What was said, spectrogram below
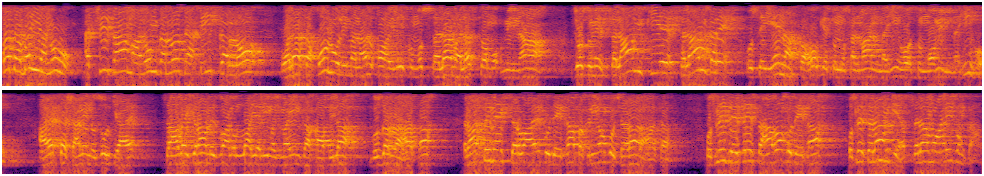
فتبینوا اچھی طرح معلوم کر لو، تحقیق کر لو۔ ولا تقولوا لمن القى اليكم السلام لست مؤمنا۔ جو تمہیں سلام کیے، سلام کرے، اسے یہ نہ کہو کہ تم مسلمان نہیں ہو، تم مومن نہیں ہو۔ آیت کا شان نزول کیا ہے؟ صحابہ کرام رضوان اللہ علی مجمعین کا قافلہ گزر رہا تھا۔ راستے میں ایک چرواہے کو دیکھا، بکریوں کو چرا رہا تھا۔ اس نے جیسے ہی صحابہ کو دیکھا، اس نے سلام کیا۔ السلام علیکم کہا۔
